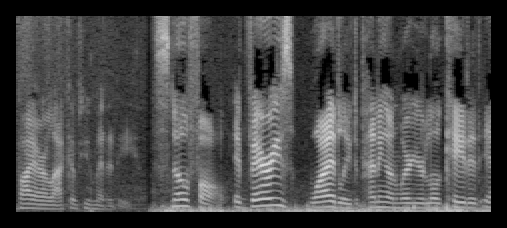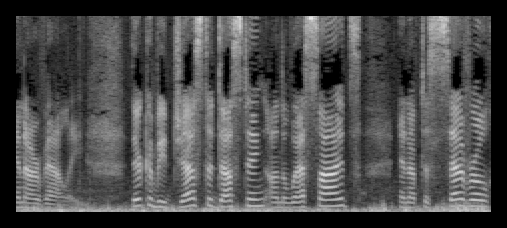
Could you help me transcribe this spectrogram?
by our lack of humidity. Snowfall. It varies widely depending on where you're located in our valley. There can be just a dusting on the west sides and up to several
